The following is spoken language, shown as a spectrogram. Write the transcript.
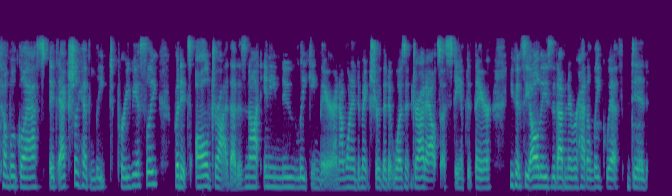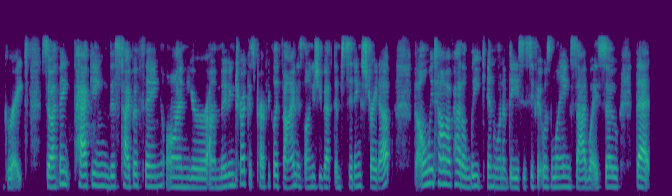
tumbled glass. It actually had leaked previously, but it's all dry. That is not any new leaking there. And I wanted to make sure that it wasn't dried out, so I stamped it there. You can see all these that I've never had a leak with did great. So I think packing this type of thing on your um, moving truck is perfectly fine as long as you've got them sitting straight up. The only time I've had a leak in one of these is if it was laying sideways. So that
